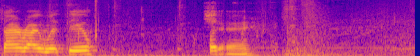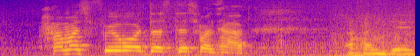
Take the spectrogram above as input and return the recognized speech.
Can I ride with you? What? How much fuel does this one have? A hundred.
